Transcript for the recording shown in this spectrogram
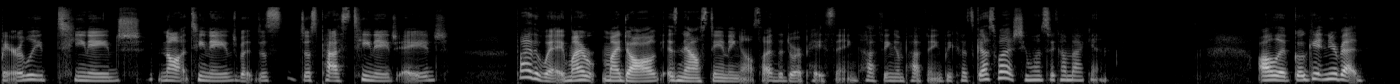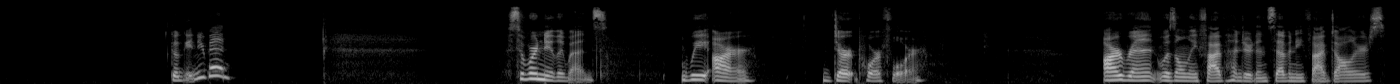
barely teenage, not teenage, but just just past teenage age, by the way, my my dog is now standing outside the door pacing, huffing and puffing because guess what? She wants to come back in. Olive, go get in your bed. Go get in your bed. So we're newlyweds. We are dirt poor floor. Our rent was only $575.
